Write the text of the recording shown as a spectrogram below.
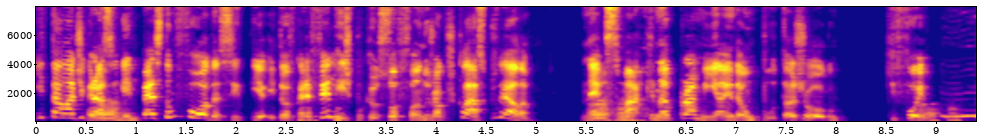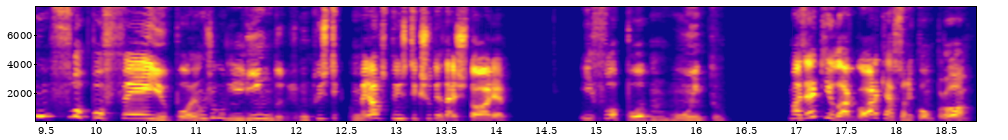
e tá lá de graça é. no Game Pass, então foda-se. Então eu ficaria feliz, porque eu sou fã dos jogos clássicos dela. Next uhum. Machina, pra mim, ainda é um puta jogo. Que foi uhum. um flopou feio, pô. É um jogo lindo, um twist, o melhor twin stick shooter da história. E flopou muito. Mas é aquilo, agora que a Sony comprou,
